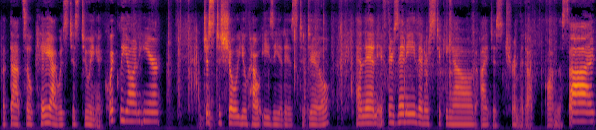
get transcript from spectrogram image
but that's okay. I was just doing it quickly on here just to show you how easy it is to do. And then if there's any that are sticking out, I just trim it up on the side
